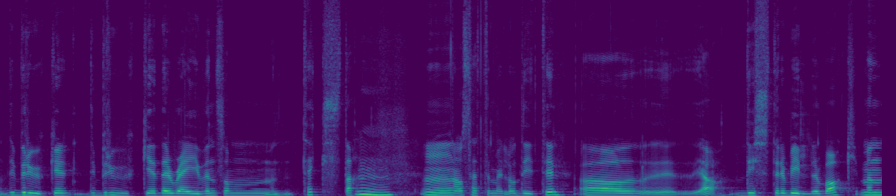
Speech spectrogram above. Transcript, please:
de bruker, de bruker The Raven som tekst, da. Mm. Mm, og setter melodi til. Og ja, dystre bilder bak. Men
